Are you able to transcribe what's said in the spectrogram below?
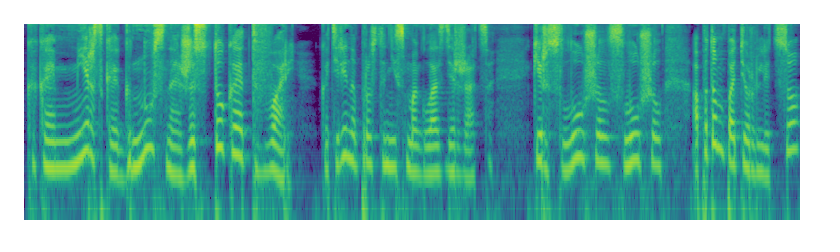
Какая мерзкая, гнусная, жестокая тварь! Катерина просто не смогла сдержаться. Кир слушал, слушал, а потом потер лицо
